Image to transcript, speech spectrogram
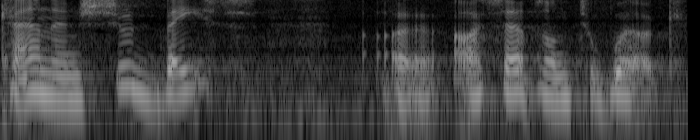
can and should base uh, ourselves on to work.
